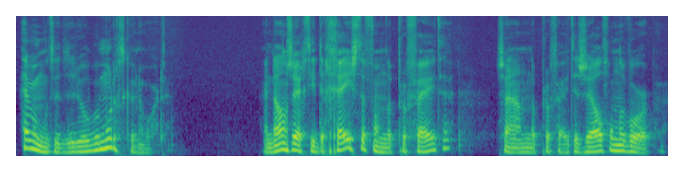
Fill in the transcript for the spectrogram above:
en we moeten erdoor bemoedigd kunnen worden. En dan zegt hij, de geesten van de profeten zijn aan de profeten zelf onderworpen.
